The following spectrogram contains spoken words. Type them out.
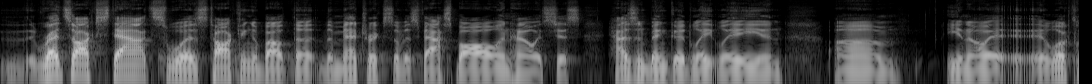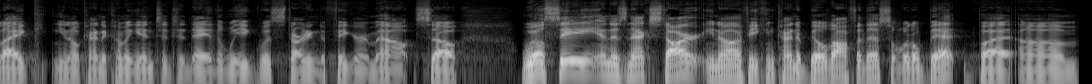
Red Sox stats was talking about the the metrics of his fastball and how it's just hasn't been good lately, and um, you know, it, it looked like, you know, kind of coming into today, the league was starting to figure him out. So we'll see in his next start, you know, if he can kind of build off of this a little bit. But, um,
